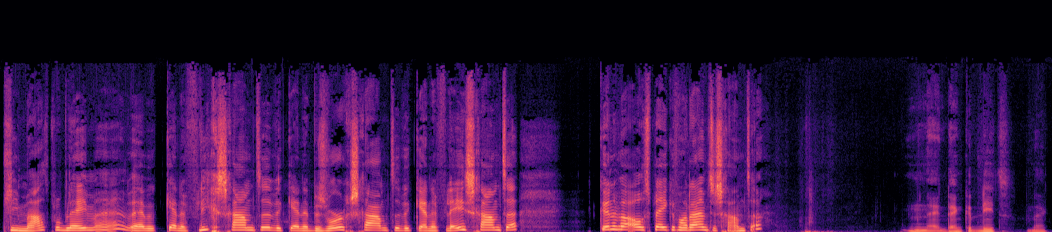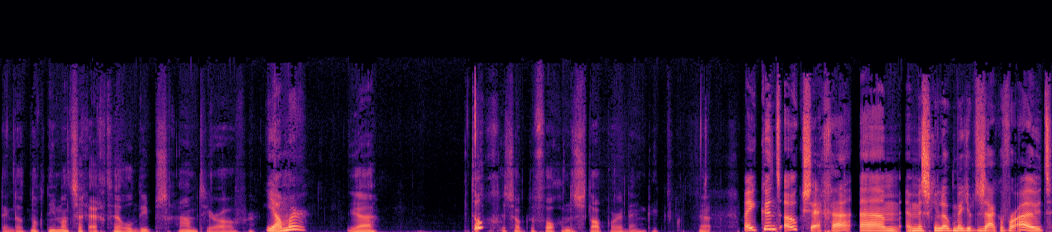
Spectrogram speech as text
klimaatproblemen. Hè? We hebben, kennen vliegschaamte, we kennen bezorgschaamte, we kennen vleesschaamte. Kunnen we al spreken van ruimteschaamte? Nee, ik denk het niet. Nee, ik denk dat nog niemand zich echt heel diep schaamt hierover. Jammer. Ja, Toch? is ook de volgende stap hoor, denk ik. Maar je kunt ook zeggen, ehm, en misschien loop ik een beetje op de zaken vooruit.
